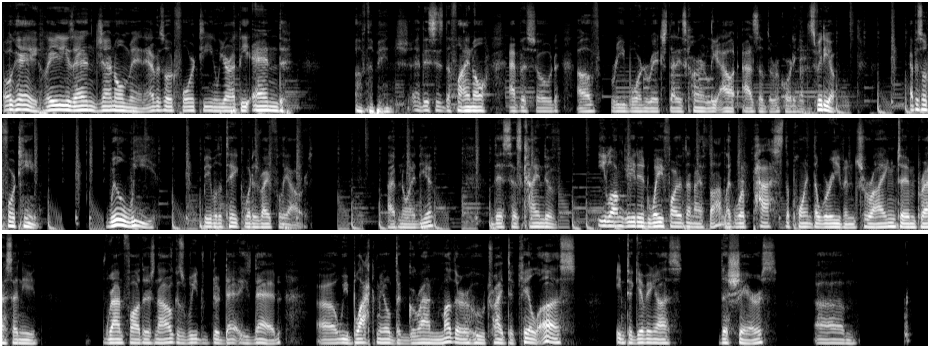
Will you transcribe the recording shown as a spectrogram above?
Okay, ladies and gentlemen, episode 14. We are at the end of the binge. And this is the final episode of Reborn Rich that is currently out as of the recording of this video. Episode 14. Will we be able to take what is rightfully ours? I have no idea. This has kind of elongated way farther than I thought. Like we're past the point that we're even trying to impress any grandfathers now because we they're dead. He's dead. Uh, we blackmailed the grandmother who tried to kill us into giving us the shares. Um,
